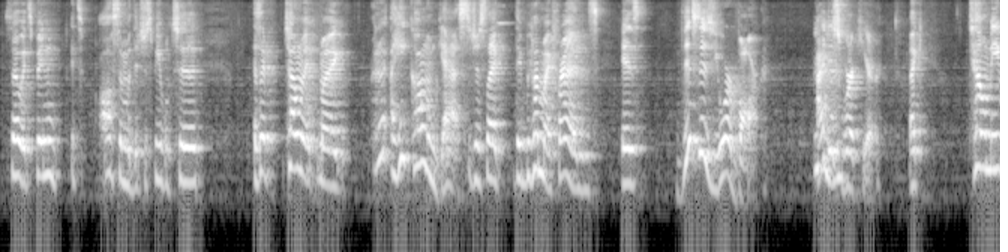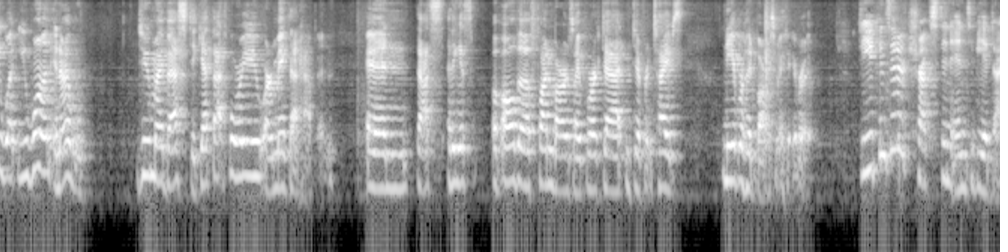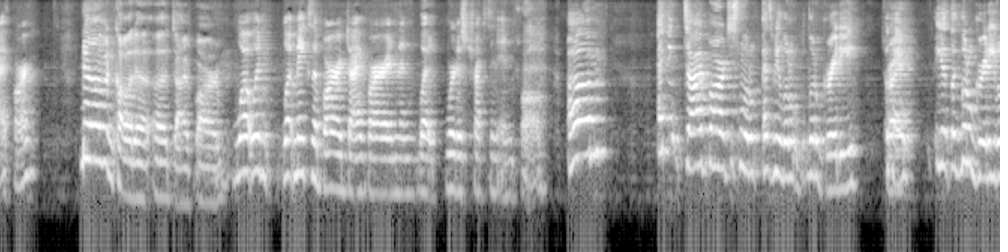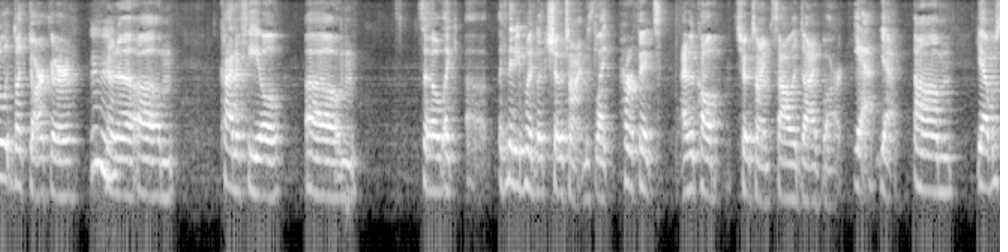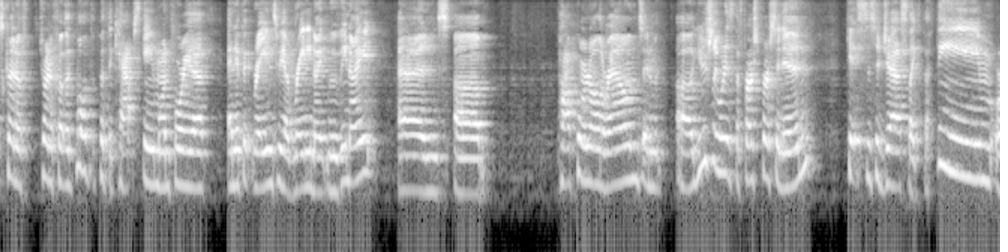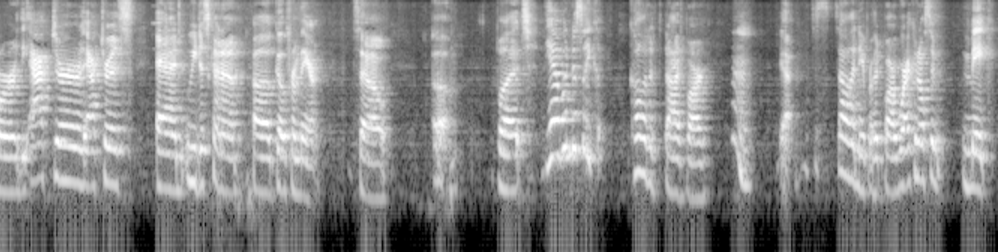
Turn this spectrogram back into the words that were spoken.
So it's been it's awesome with just be able to, as I tell my my I, I hate calling them guests, just like they become my friends. Is this is your bar? Mm-hmm. I just work here. Like, tell me what you want, and I will do my best to get that for you or make that happen. And that's I think it's of all the fun bars I've worked at and different types neighborhood bar is my favorite. Do you consider Truxton Inn to be a dive bar? No, I wouldn't call it a, a dive bar. What would what makes a bar a dive bar, and then what where does Truxton Inn fall? Um, I think dive bar just a little has to be a little little gritty, Okay. right? Yeah, like little gritty, little like darker Mm-hmm. kind of um, kind of feel. Um, so like uh, like then you put like Showtime is like perfect. I would call Showtime solid dive bar. Yeah. Yeah. Um, yeah, we're just kind of trying to like we'll have to put the caps game on for you, and if it rains, we have rainy night movie night and uh, popcorn all around. And uh, usually, when it's the first person in, gets to suggest like the theme or the actor, the actress, and we just kind of uh, go from there. So, um, but yeah, I wouldn't necessarily c- call it a dive bar. Yeah, just solid neighborhood bar where I can also make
